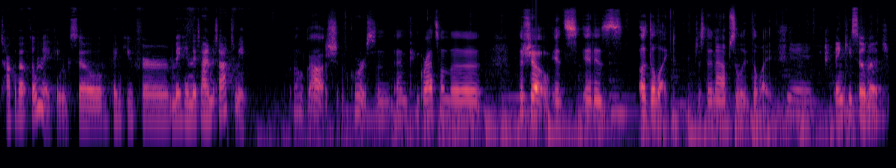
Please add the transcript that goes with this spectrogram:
talk about filmmaking. So, thank you for making the time to talk to me. Oh gosh, of course, and, and congrats on the the show. It's it is a delight, just an absolute delight. Yay! Thank you so much.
